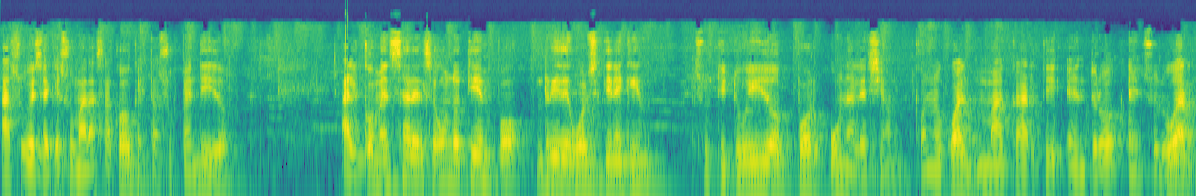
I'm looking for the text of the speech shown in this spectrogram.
A su vez hay que sumar a Sacó, que está suspendido. Al comenzar el segundo tiempo, Riddewall se tiene que ir sustituido por una lesión, con lo cual McCarthy entró en su lugar.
